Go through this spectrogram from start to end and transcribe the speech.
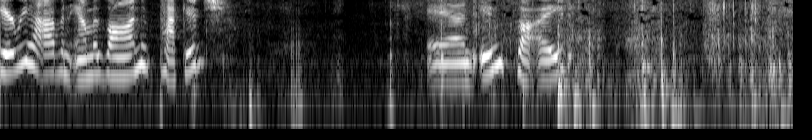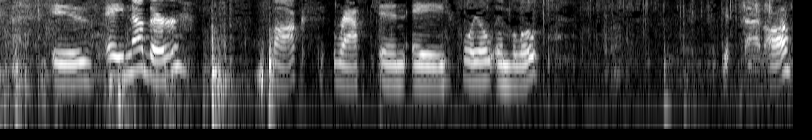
Here we have an Amazon package. And inside is another box wrapped in a foil envelope. Let's get that off.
